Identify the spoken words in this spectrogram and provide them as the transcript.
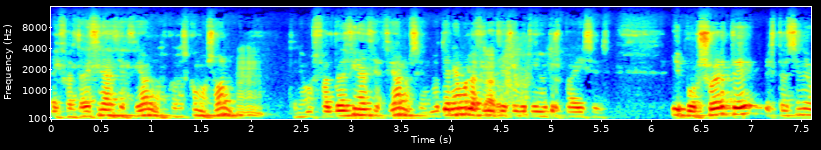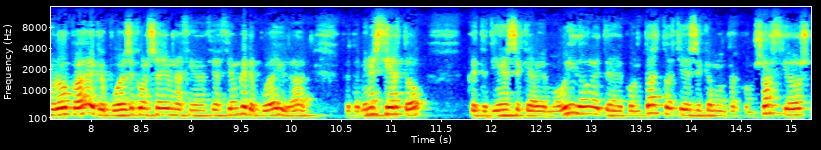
hay falta de financiación, las cosas como son. Tenemos falta de financiación, o sea, no tenemos la financiación que tienen otros países. Y por suerte, estás en Europa y que puedes conseguir una financiación que te pueda ayudar. Pero también es cierto que te tienes que haber movido, tener contactos, tienes que montar consorcios,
